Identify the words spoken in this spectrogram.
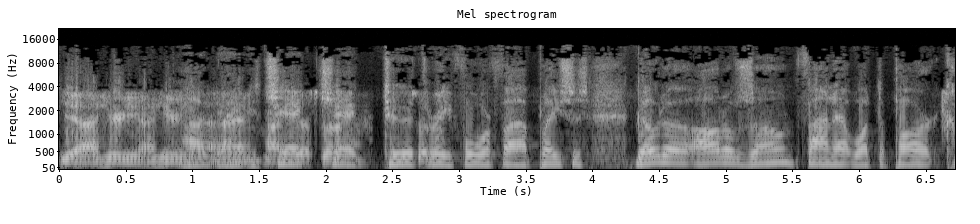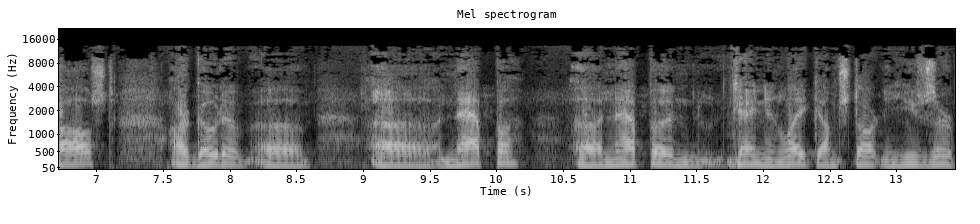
Yeah, I hear you. I hear you. I, I, I- I- check, that's check I- two or three, four or five places. Go to AutoZone, find out what the part cost, or go to uh, uh, Napa. Uh, Napa and Canyon Lake, I'm starting to use their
